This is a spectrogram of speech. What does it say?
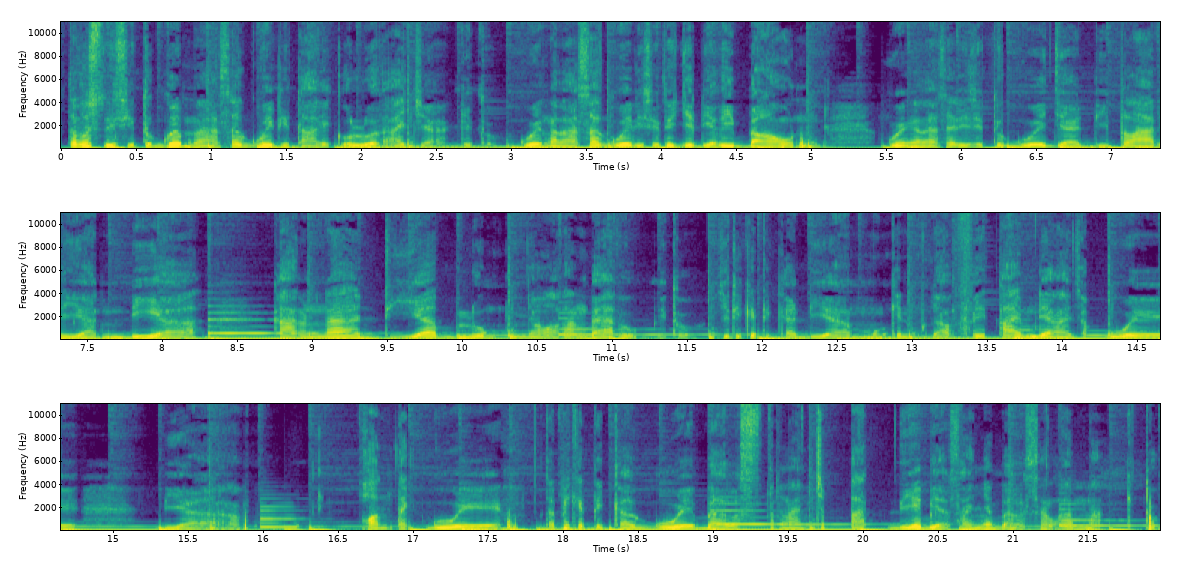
Terus di situ gue merasa gue ditarik ulur aja gitu. Gue ngerasa gue di situ jadi rebound. Gue ngerasa di situ gue jadi pelarian dia karena dia belum punya orang baru gitu. Jadi ketika dia mungkin punya free time dia ngajak gue dia kontak gue. Tapi ketika gue balas dengan cepat dia biasanya balasnya lama gitu.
